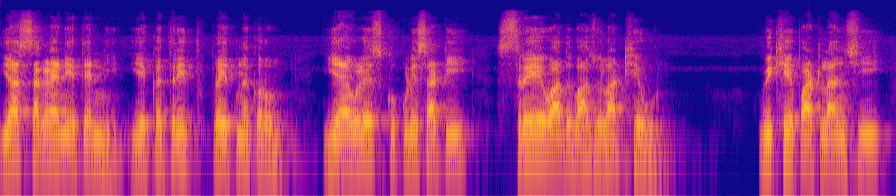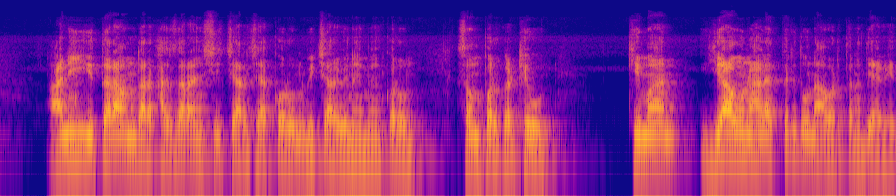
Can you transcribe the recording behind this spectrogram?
या सगळ्या नेत्यांनी एकत्रित प्रयत्न करून यावेळेस कुकडीसाठी श्रेयवाद बाजूला ठेवून विखे पाटलांशी आणि इतर आमदार खासदारांशी चर्चा करून विचारविनिमय करून संपर्क ठेवून किमान या उन्हाळ्यात तरी दोन आवर्तनं द्यावेत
